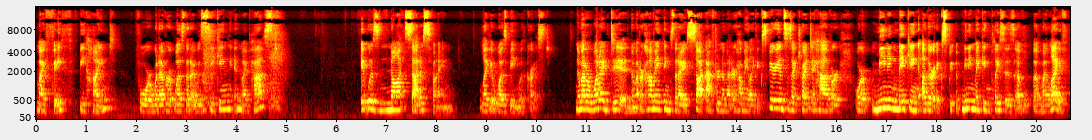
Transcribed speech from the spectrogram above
my faith behind for whatever it was that I was seeking in my past, it was not satisfying like it was being with Christ. No matter what I did, no matter how many things that I sought after, no matter how many like experiences I tried to have or or meaning making other exp- meaning making places of, of my life,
